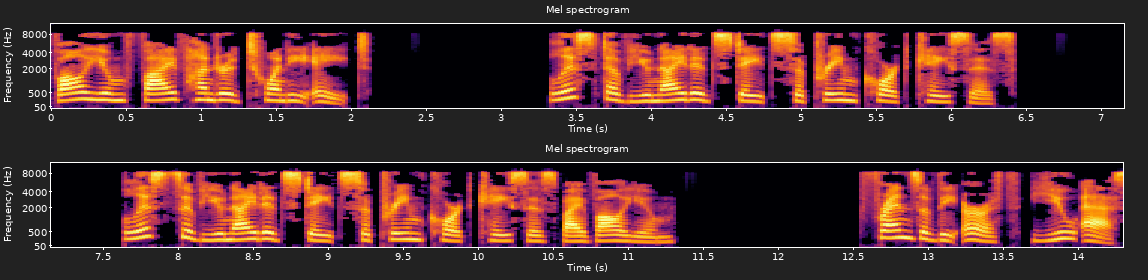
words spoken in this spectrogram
Volume 528 List of United States Supreme Court cases. Lists of United States Supreme Court cases by volume. Friends of the Earth U.S.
